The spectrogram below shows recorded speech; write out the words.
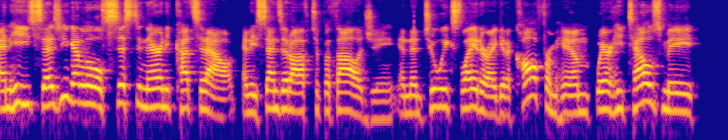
and he says, You got a little cyst in there, and he cuts it out and he sends it off to pathology. And then two weeks later, I get a call from him where he tells me,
